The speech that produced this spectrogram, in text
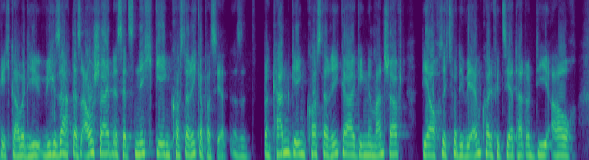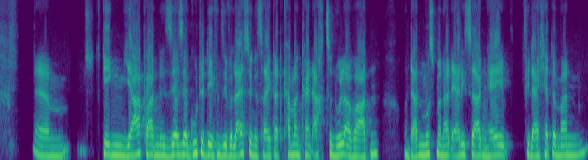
Ich glaube, die, wie gesagt, das Ausscheiden ist jetzt nicht gegen Costa Rica passiert. Also man kann gegen Costa Rica, gegen eine Mannschaft, die auch sich für die WM qualifiziert hat und die auch ähm, gegen Japan eine sehr, sehr gute defensive Leistung gezeigt hat, kann man kein 8 zu 0 erwarten. Und dann muss man halt ehrlich sagen, hey, vielleicht hätte man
